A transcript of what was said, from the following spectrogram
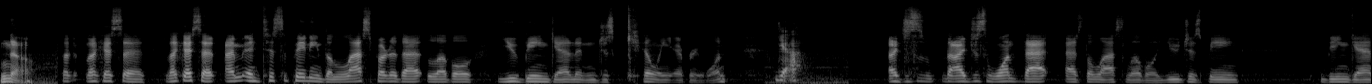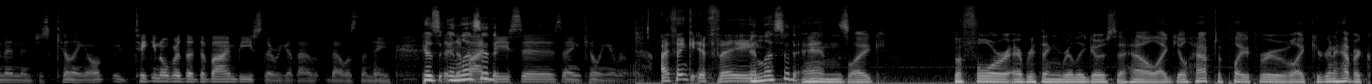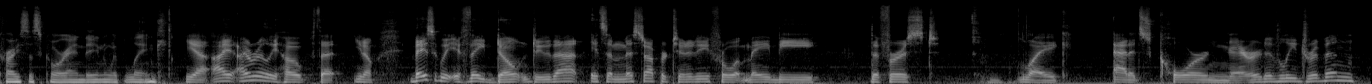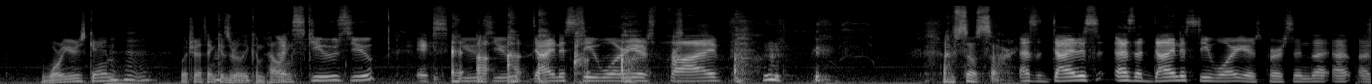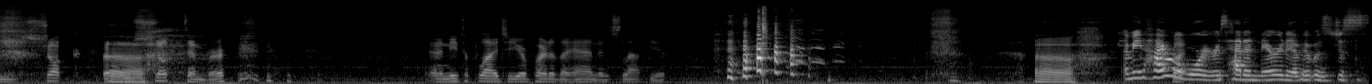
No. Like, like I said, like I said, I'm anticipating the last part of that level, you being Ganon and just killing everyone. Yeah. I just, I just want that as the last level. You just being, being Ganon and just killing all, taking over the divine beast. There we go. That that was the name. Because unless divine it beasts and killing everyone. I think if they unless it ends like before everything really goes to hell like you'll have to play through like you're gonna have a crisis core ending with link Yeah, I, I really hope that, you know, basically, if they don't do that, it's a missed opportunity for what may be the first, like, at its core, narratively driven Warriors game, mm-hmm. Which I think is really mm-hmm. compelling. Excuse you, excuse uh, you. Uh, uh, dynasty Warriors Five. I'm so sorry. As a dynasty, as a Dynasty Warriors person, that I, I'm shook. I'm shook, Timber. I need to fly to your part of the hand and slap you. Uh, I mean, Hyrule But- Warriors had a narrative. It was just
